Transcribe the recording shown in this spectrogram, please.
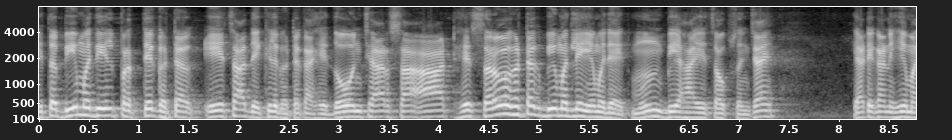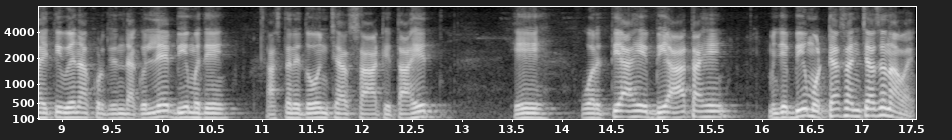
इथं बीमधील प्रत्येक घटक एचा देखील घटक आहे. दोन चार सहा आठ हे सर्व घटक बीमधले एमध्ये आहेत. म्हणून बी हा एचा उपसंच आहे. या ठिकाणी ही माहिती वेन आकृतीने दाखवलेली आहे. बीमध्ये असणारे दोन चार सहा आठ इथं आहेत. हे वरती आहे बी आत आहे. म्हणजे बी मोठ्या संचाचं नाव आहे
